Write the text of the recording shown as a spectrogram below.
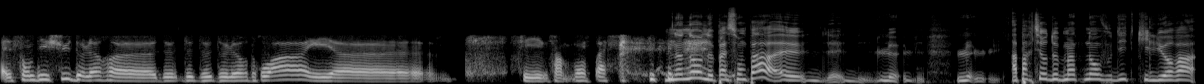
elles sont déchues de, leur, de, de, de leurs droits et Enfin, bon, non, non, ne passons pas. le, à partir de maintenant, vous dites qu'il y aura,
